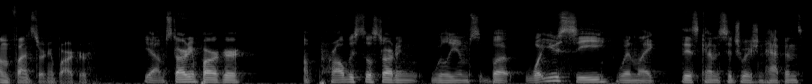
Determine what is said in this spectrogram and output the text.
I'm fine starting Parker. Yeah, I'm starting Parker. I'm probably still starting Williams, but what you see when like this kind of situation happens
